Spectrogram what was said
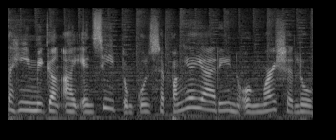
Tahimik ang INC tungkol sa pangyayari noong martial law.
